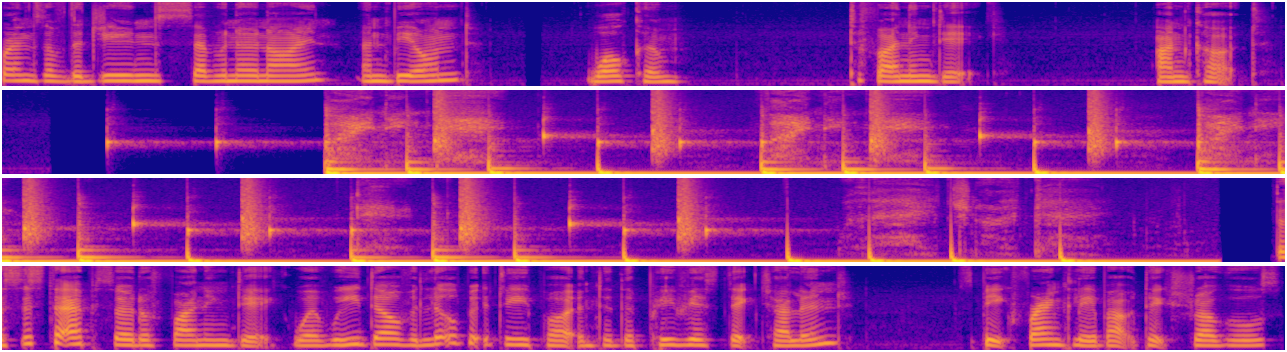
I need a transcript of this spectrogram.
friends of the Dunes 709 and beyond. Welcome to Finding Dick Uncut. Finding Dick. Finding Dick. Finding Dick. With a H, not a K. The sister episode of Finding Dick, where we delve a little bit deeper into the previous Dick challenge, speak frankly about Dick struggles,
